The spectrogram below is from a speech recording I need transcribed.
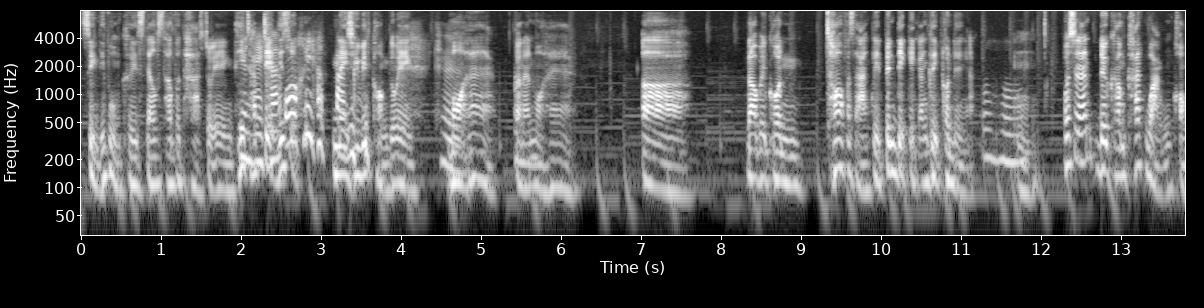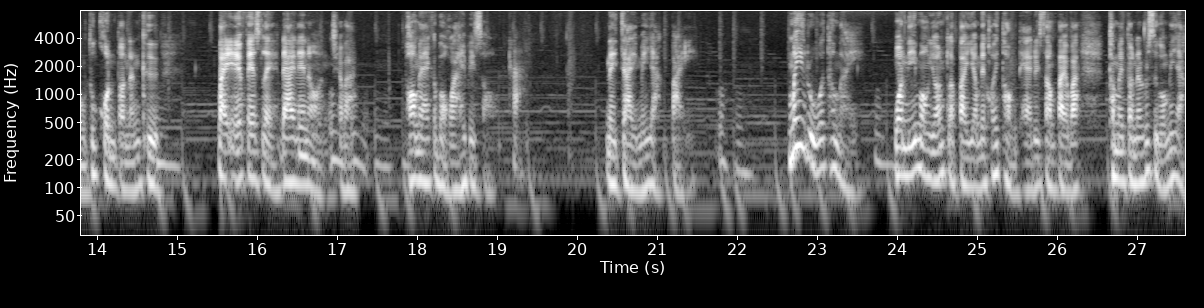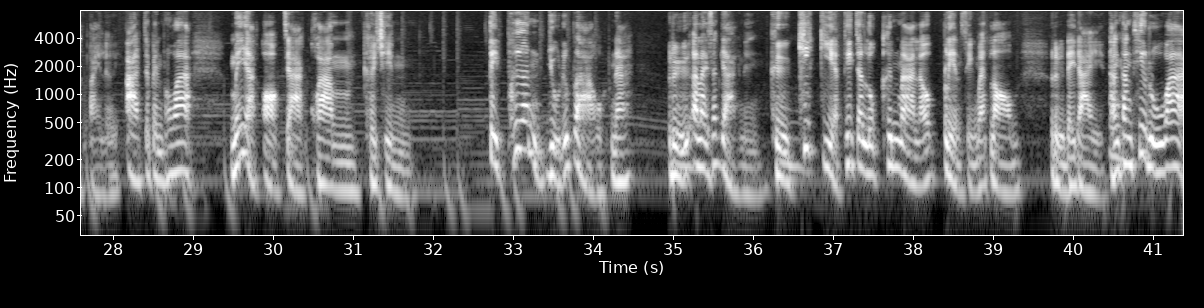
สิ่งที่ผมเคย self sabotage ตัวเองที่ยังไงชัดเจนที่สุดคะโอ้อยากฟังในชีวิตของตัวเองคือม .5 ตอนนั้นม .5 เอ่อเราเป็นคนชอบภาษาอังกฤษเป็นเด็กเก่งอังกฤษคนหนึ่งอะอือฮึอืมเพราะฉะนั้นโดยความคาดหวังของทุกคนตอนนั้นคืออไป AFS เลยได้แน่นอนใช่ป่ะอืมอืมพ่อแม่ก็บอกว่าให้ไปสอบค่ะในใจไม่อยากไปอือฮึไม่รู้ว่าทำไมอืม วันนี้มองย้อนกลับไปยังไม่ค่อยถ่องแท้ด้วยซ้ำไปว่าทำไมตอนนั้นรู้สึกว่าไม่อยากไปเลย อาจจะเป็นเพราะว่าไม่อยากออกจากความเคยชิน ติดเพื่อนอยู่หรือเปล่านะ หรืออะไรสักอย่างหนึ่งคือขี้เกียจที่จะลุกขึ้นมาแล้วเปลี่ยนสิ่งแวดล้อมหรือใด ๆ ทั้งๆที่รู้ว่า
